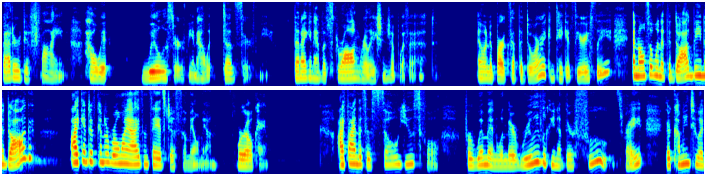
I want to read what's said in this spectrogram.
better define how it will serve me and how it does serve me. Then I can have a strong relationship with it. And when it barks at the door, I can take it seriously. And also, when it's a dog being a dog, I can just kind of roll my eyes and say, it's just the mailman. We're okay. I find this is so useful for women when they're really looking at their foods, right? They're coming to a,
